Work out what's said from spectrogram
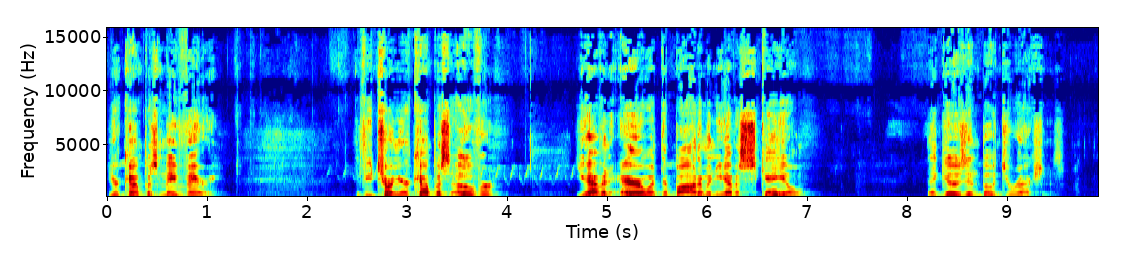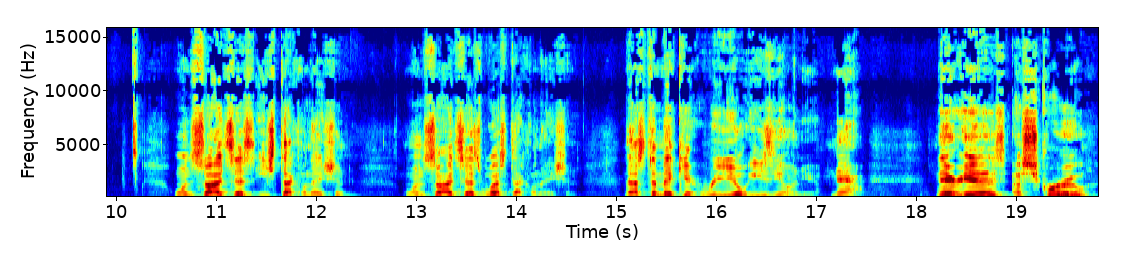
Your compass may vary. If you turn your compass over, you have an arrow at the bottom and you have a scale that goes in both directions. One side says east declination, one side says west declination. That's to make it real easy on you. Now, there is a screw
